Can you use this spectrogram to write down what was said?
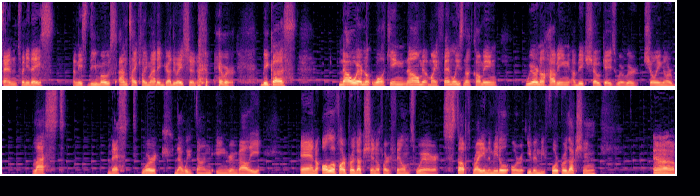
10 20 days and it's the most anticlimactic graduation ever because now we're not walking now my family is not coming we are not having a big showcase where we're showing our last best work that we've done in Grand Valley. And all of our production of our films were stopped right in the middle or even before production. Uh,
